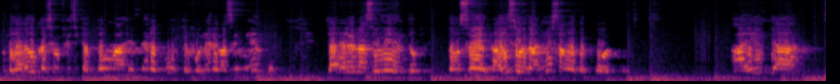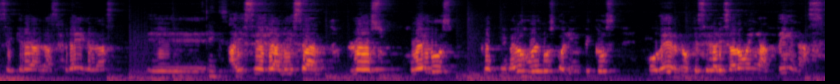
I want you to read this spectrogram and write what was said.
donde ya la educación física toma este repunte, fue en el Renacimiento. Ya en el Renacimiento, entonces ahí se organizan los deportes. Ahí ya se crean las reglas, eh, ahí se realizan los Juegos, los primeros Juegos Olímpicos modernos que se realizaron en Atenas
